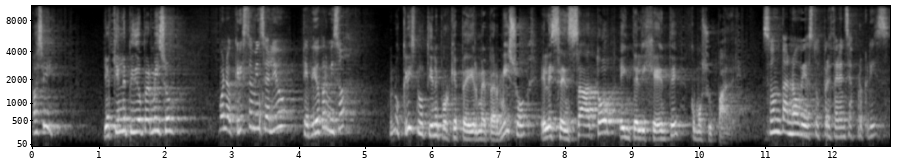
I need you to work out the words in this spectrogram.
¿Ah, sí? ¿Y a quién le pidió permiso? Bueno, Chris también salió. ¿Te pidió permiso? Bueno, Chris no tiene por qué pedirme permiso. Él es sensato e inteligente como su padre. ¿Son tan obvias tus preferencias por Chris?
